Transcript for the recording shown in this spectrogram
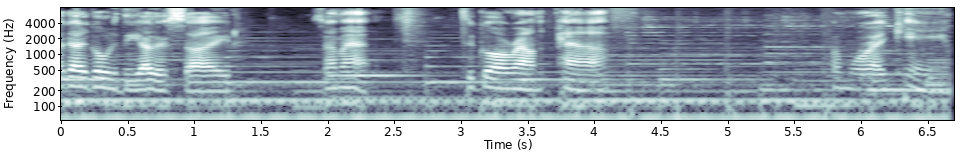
So I gotta go to the other side. So I'm at to go around the path from where I came.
